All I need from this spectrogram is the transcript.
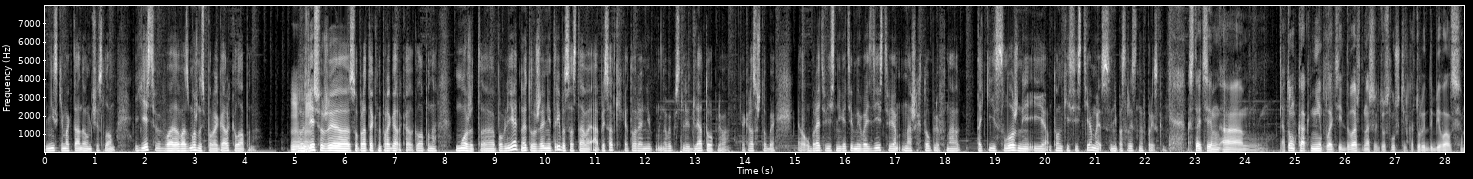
низким октановым числом, есть во- возможность прогар клапана. Но Мгм. здесь уже Супротек на прогар кла- клапана может э, повлиять, но это уже не трибосоставы, а присадки, которые они выпустили для топлива. Как раз чтобы э, убрать весь негативное воздействие наших топлив на такие сложные и тонкие системы с непосредственным впрыском. Кстати, а, о том, как не платить дважды, наш радиослушатель, который добивался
